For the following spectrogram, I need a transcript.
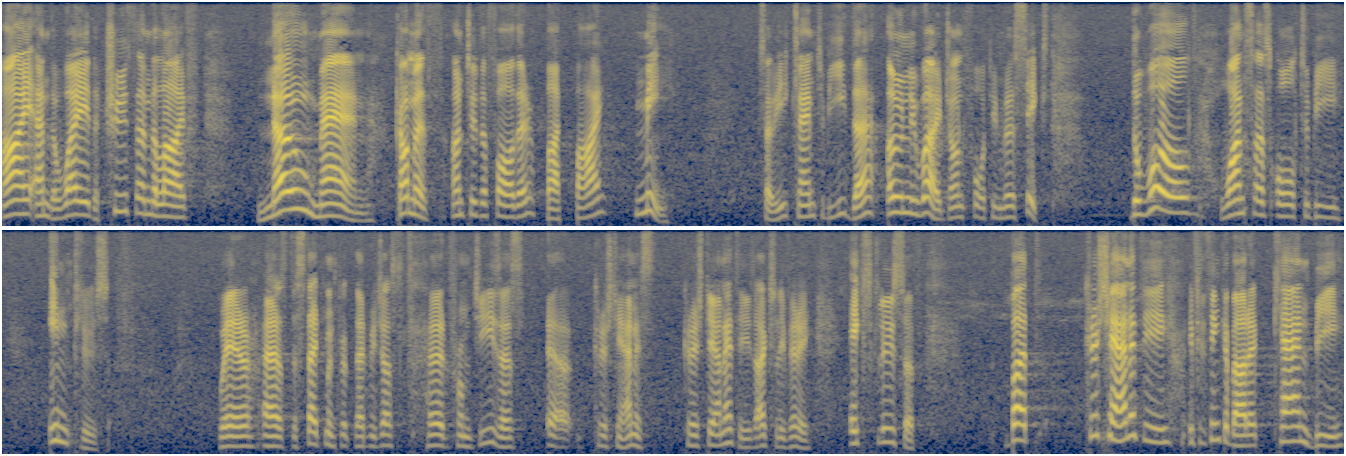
I am the way, the truth, and the life. No man cometh unto the Father but by me. So he claimed to be the only way, John 14, verse 6. The world wants us all to be inclusive. Whereas the statement that we just heard from Jesus, uh, Christianity, Christianity is actually very exclusive. But Christianity, if you think about it, can be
